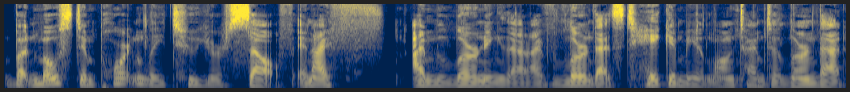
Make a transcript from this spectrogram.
but most importantly to yourself. And I'm learning that. I've learned that. It's taken me a long time to learn that.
